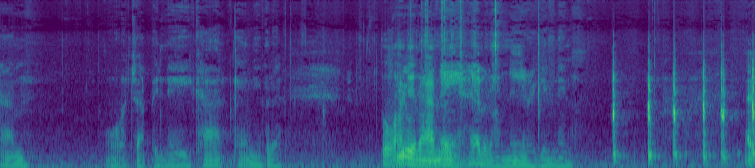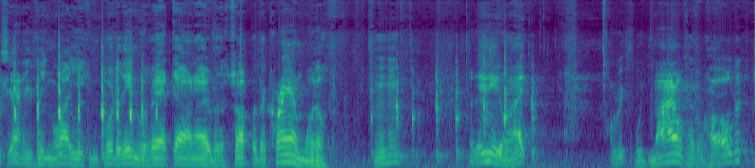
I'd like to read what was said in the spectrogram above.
um, or it's up in there. You can't, can you? Got to Well, I it on have there. it. Have it on there again then. That's the only thing way you can put it in without going over the top of the crown wheel. Mm-hmm. But anyway, liquid nails that'll hold it.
